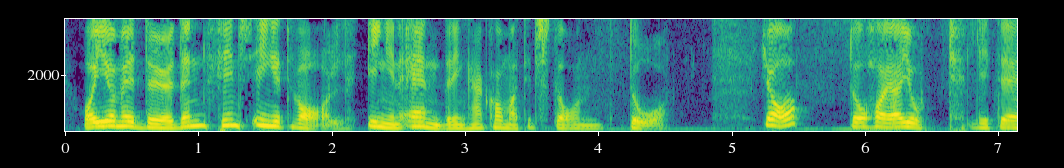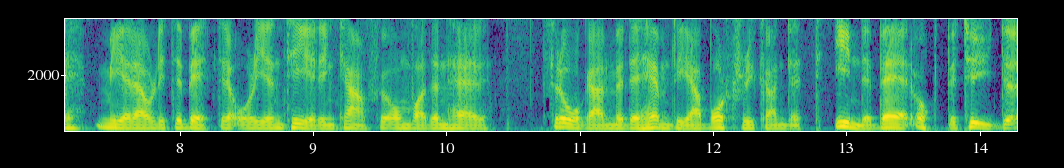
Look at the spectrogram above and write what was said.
Och i och med döden finns inget val, ingen ändring kan komma till stånd då. Ja, då har jag gjort lite mera och lite bättre orientering kanske om vad den här frågan med det hemliga bortryckandet innebär och betyder.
